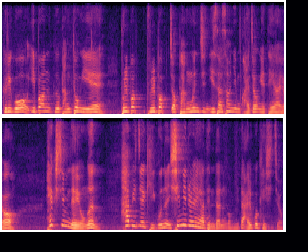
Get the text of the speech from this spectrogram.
그리고 이번 그 방통위의 불법 불법적 방문진 이사 선임 과정에 대하여 핵심 내용은 합의제 기구는 심의를 해야 된다는 겁니다. 알고 계시죠?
